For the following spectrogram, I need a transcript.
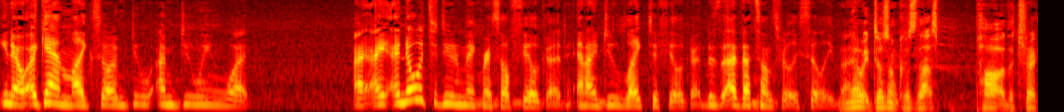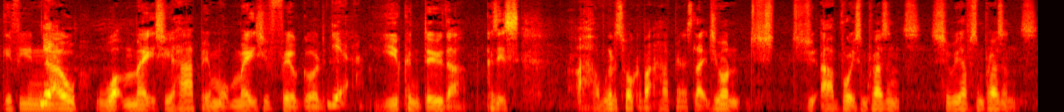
you know again like so I'm do I'm doing what I, I, know what to do to make myself feel good, and I do like to feel good. That, that sounds really silly, but No, it doesn't, because that's part of the trick. If you Yeah. know what makes you happy and what makes you feel good, Yeah. you can do that. Because it's. ah, I'm going to talk about happiness. Like, do you want? sh- sh- I brought you some presents. Should we have some presents?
